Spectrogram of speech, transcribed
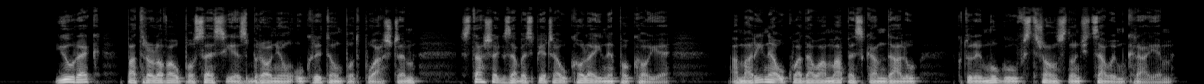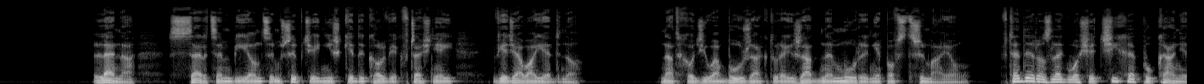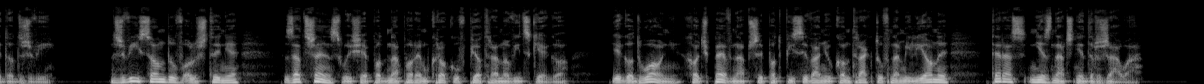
Jurek patrolował posesję z bronią ukrytą pod płaszczem, Staszek zabezpieczał kolejne pokoje, a Marina układała mapę skandalu, który mógł wstrząsnąć całym krajem. Lena, z sercem bijącym szybciej niż kiedykolwiek wcześniej, wiedziała jedno. Nadchodziła burza, której żadne mury nie powstrzymają. Wtedy rozległo się ciche pukanie do drzwi. Drzwi sądu w Olsztynie zatrzęsły się pod naporem kroków Piotra Nowickiego. Jego dłoń, choć pewna przy podpisywaniu kontraktów na miliony, teraz nieznacznie drżała.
